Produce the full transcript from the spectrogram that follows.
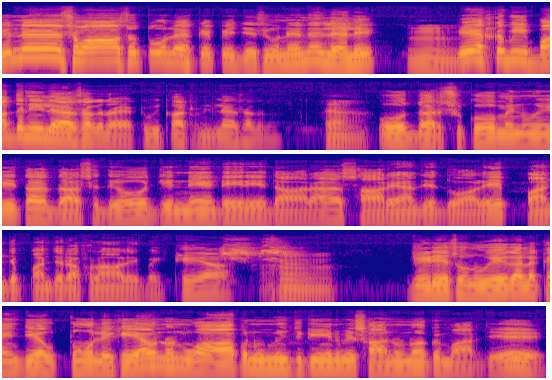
ਜਿੰਨੇ ਸਵਾਸ ਤੋਂ ਲਿਖ ਕੇ ਭੇਜੇ ਸੀ ਉਹਨੇ ਨੇ ਲੈ ਲੇ ਇੱਕ ਵੀ ਵੱਧ ਨਹੀਂ ਲੈ ਸਕਦਾ ਇੱਕ ਵੀ ਘੱਟ ਨਹੀਂ ਲੈ ਸਕਦਾ। ਹਾਂ। ਉਹ ਦਰਸ਼ਕੋ ਮੈਨੂੰ ਇਹ ਤਾਂ ਦੱਸ ਦਿਓ ਜਿੰਨੇ ਡੇਰੇਦਾਰ ਆ ਸਾਰਿਆਂ ਦੇ ਦੁਆਲੇ ਪੰਜ ਪੰਜ ਰਫਲਾਂ ਵਾਲੇ ਬੈਠੇ ਆ। ਹਾਂ। ਜਿਹੜੇ ਤੁਹਾਨੂੰ ਇਹ ਗੱਲ ਕਹਿੰਦੇ ਆ ਉੱਤੋਂ ਲਿਖੇ ਆ ਉਹਨਾਂ ਨੂੰ ਆਪ ਨੂੰ ਨਹੀਂ ਯਕੀਨ ਵੀ ਸਾਨੂੰ ਨਾ ਕੋਈ ਮਾਰ ਜੇ।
